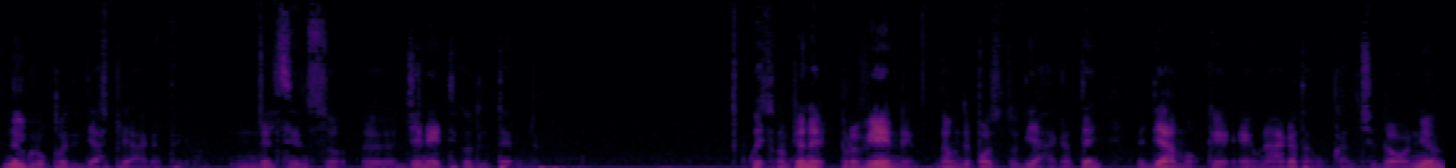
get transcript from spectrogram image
nel gruppo di diaspri agate nel senso eh, genetico del termine. Questo campione proviene da un deposito di agate, vediamo che è un'agata, un calcedonio,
